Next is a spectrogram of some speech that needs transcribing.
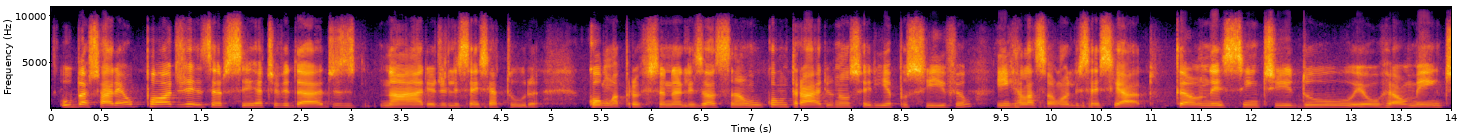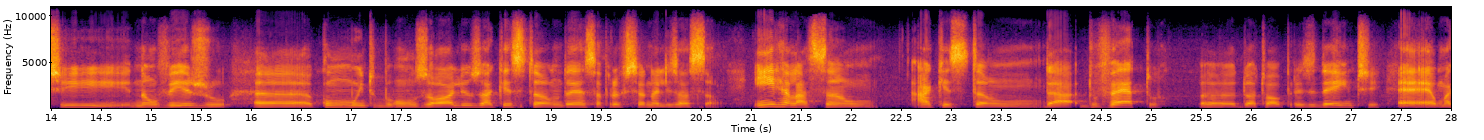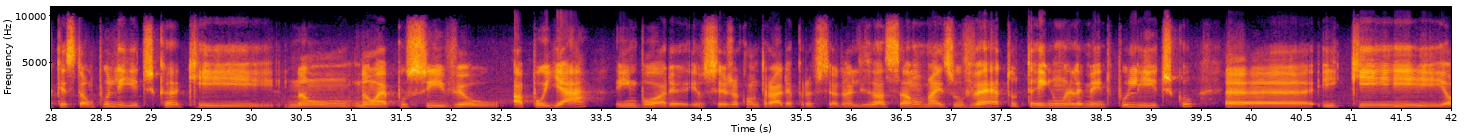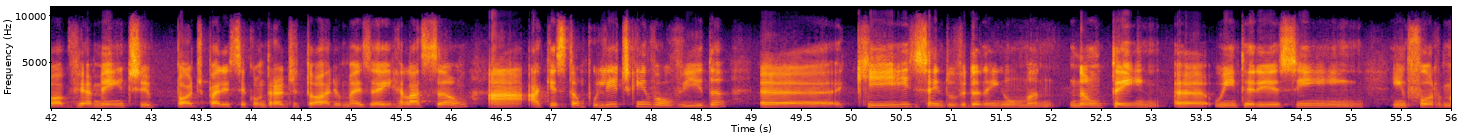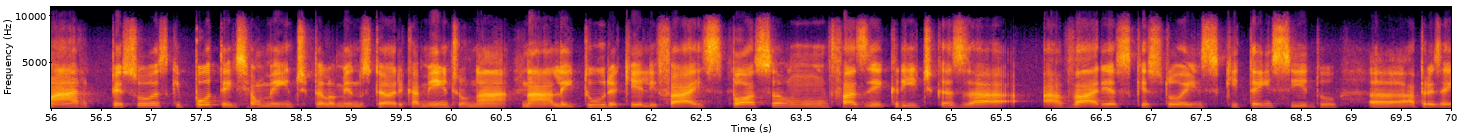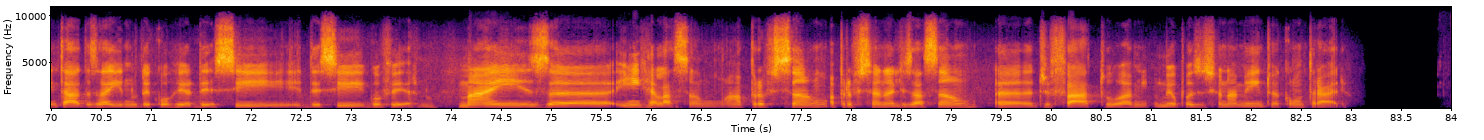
o bacharel pode exercer atividades na área de licenciatura, com a profissionalização, o contrário não seria possível em relação ao licenciado. Então, nesse sentido, eu realmente não vejo uh, com muito bons olhos a questão dessa profissionalização. Em relação à questão da, do veto, Uh, do atual presidente é uma questão política que não, não é possível apoiar embora eu seja contrária à profissionalização, mas o veto tem um elemento político uh, e que, obviamente, pode parecer contraditório, mas é em relação à, à questão política envolvida, uh, que, sem dúvida nenhuma, não tem uh, o interesse em informar pessoas que potencialmente, pelo menos teoricamente, ou na, na leitura que ele faz, possam fazer críticas a, a várias questões que têm sido uh, apresentadas aí no decorrer desse, desse governo. Mas uh, em relação à profissão, à profissionalização, uh, de fato, a, o meu posicionamento é contrário.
